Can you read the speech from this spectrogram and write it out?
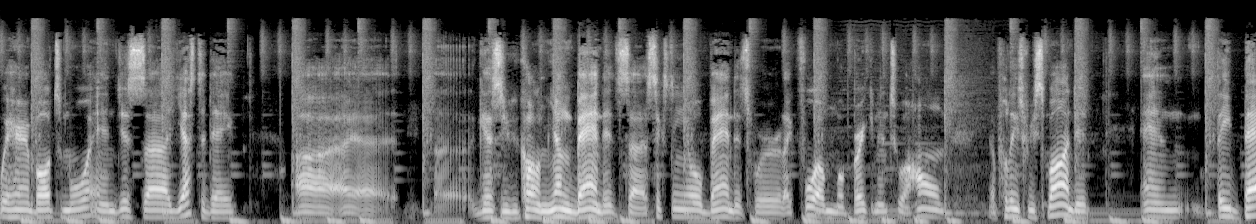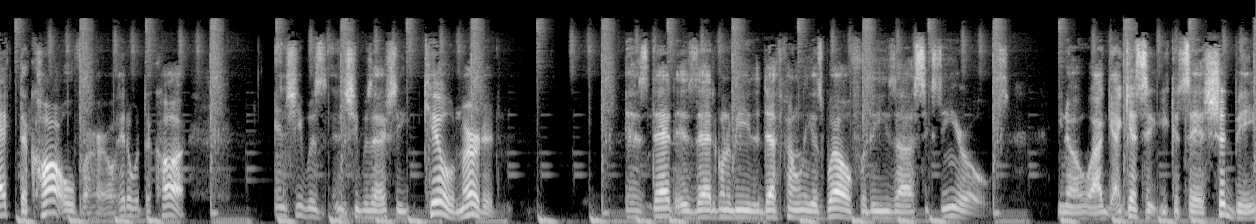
we're here in Baltimore, and just uh, yesterday, uh, uh, I guess you could call them young bandits. Uh, sixteen-year-old bandits were like four of them were breaking into a home. The police responded, and they backed the car over her or hit her with the car, and she was and she was actually killed, murdered. Is that is that going to be the death penalty as well for these? Uh, you know, I, I guess it, you could say it should be,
